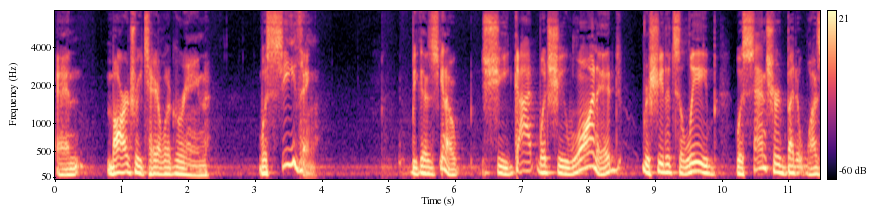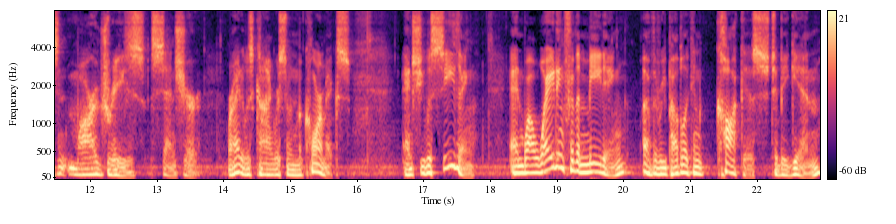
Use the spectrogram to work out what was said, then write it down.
And Marjorie Taylor Greene was seething because, you know, she got what she wanted. Rashida Tlaib was censured, but it wasn't Marjorie's censure, right? It was Congressman McCormick's. And she was seething. And while waiting for the meeting of the Republican caucus to begin,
